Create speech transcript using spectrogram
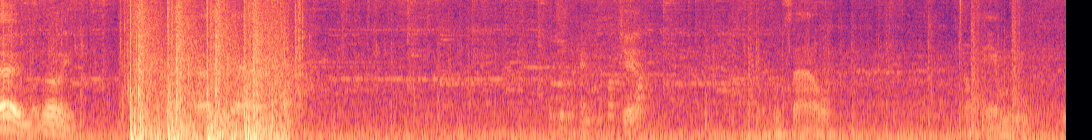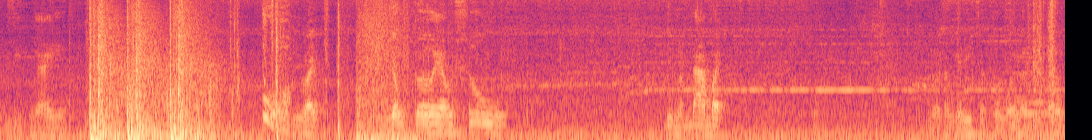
Lên, mọi người. Đây nha Không sao. Cháu em được dịp ngay. Như vậy Dông cơ eo su. Đi ngắm đam vậy. Rồi thằng kia đi cho tủ ấy là đi không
